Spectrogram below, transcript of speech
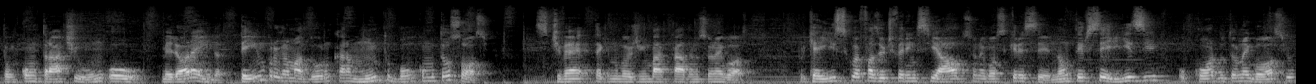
Então contrate um, ou melhor ainda, tem um programador, um cara muito bom como teu sócio. Se tiver tecnologia embarcada no seu negócio. Porque é isso que vai fazer o diferencial do seu negócio crescer. Não terceirize o core do teu negócio,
